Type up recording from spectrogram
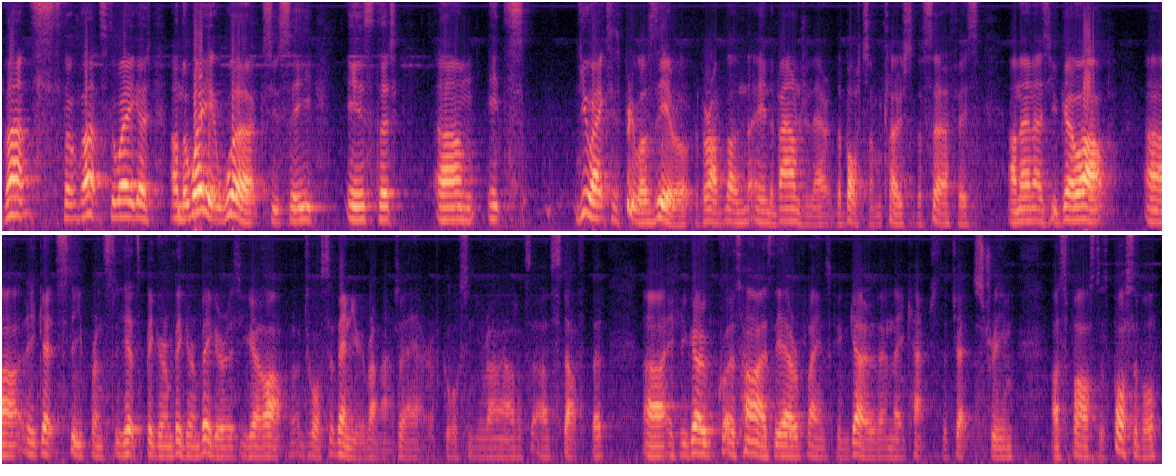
that's, the, that's the way it goes. And the way it works, you see, is that um, it's ux is pretty well zero in the boundary layer at the bottom, close to the surface. And then as you go up, uh, it gets steeper and it gets bigger and bigger and bigger as you go up. And course, then you run out of air, of course, and you run out of, of stuff. But uh, if you go as high as the aeroplanes can go, then they catch the jet stream as fast as possible.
